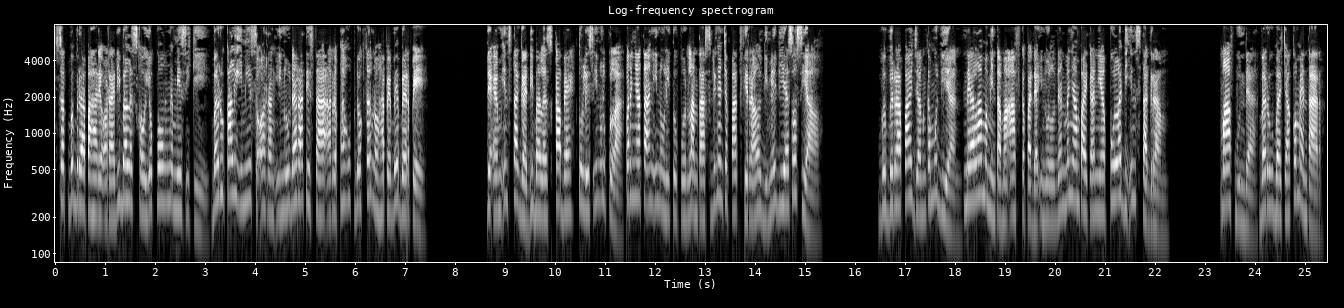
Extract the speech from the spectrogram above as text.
Set beberapa hari ora dibales koyok pong ngemis iki. Baru kali ini seorang Inul Daratista arep hahup dokter no HPB BRP. DM Instaga dibales kabeh, tulis Inul pula. Pernyataan Inul itu pun lantas dengan cepat viral di media sosial. Beberapa jam kemudian, Nela meminta maaf kepada Inul dan menyampaikannya pula di Instagram. Maaf bunda, baru baca komentar.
